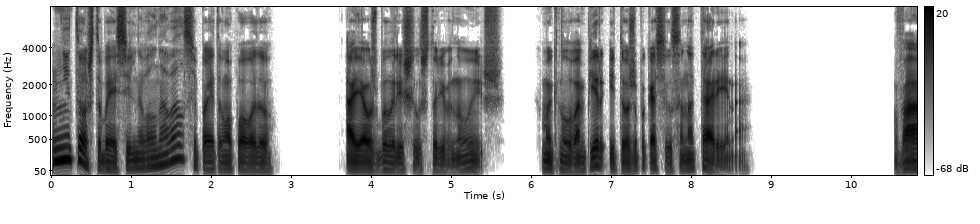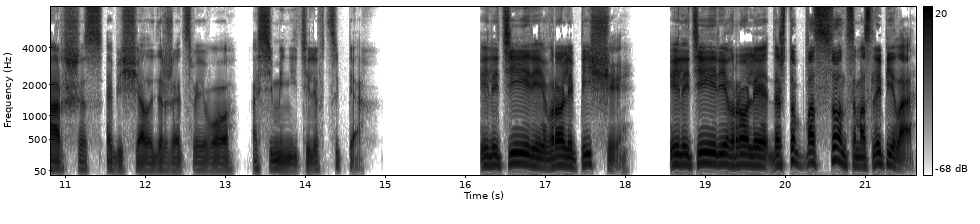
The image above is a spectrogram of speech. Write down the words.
Не то чтобы я сильно волновался по этому поводу. А я уж было решил, что ревнуешь», — хмыкнул вампир и тоже покосился на Тариена. Варшес обещала держать своего осеменителя в цепях. «Или Тири в роли пищи?» Или Тири в роли «Да чтоб вас солнцем ослепило!»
